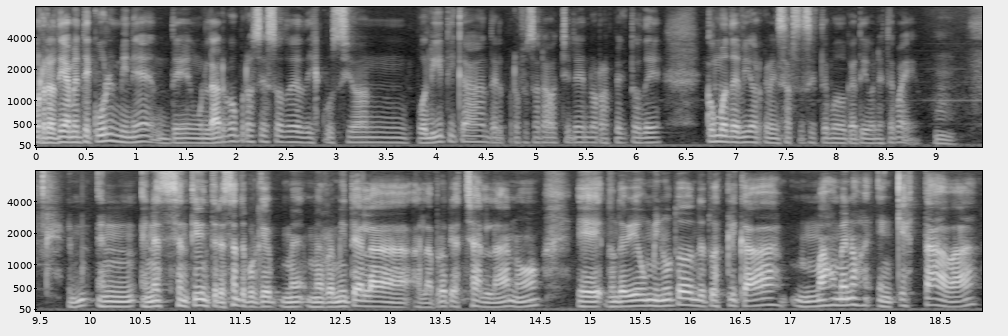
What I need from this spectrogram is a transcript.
o relativamente culmine de un largo proceso de discusión política del profesorado chileno respecto de cómo debía organizarse el sistema educativo en este país. Mm. En, ese sentido interesante, porque me, remite a la, propia charla, ¿no? Eh, donde había un minuto donde tú explicabas más o menos en qué estaba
